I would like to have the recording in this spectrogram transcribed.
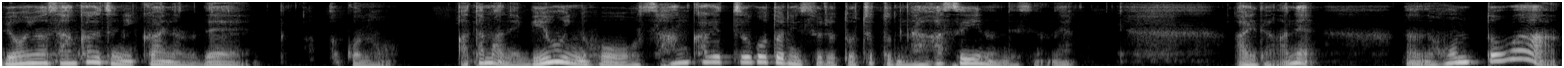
病院は3ヶ月に1回なので、この、頭ね、美容院の方を3ヶ月ごとにするとちょっと長すぎるんですよね。間がね。なので、本当は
